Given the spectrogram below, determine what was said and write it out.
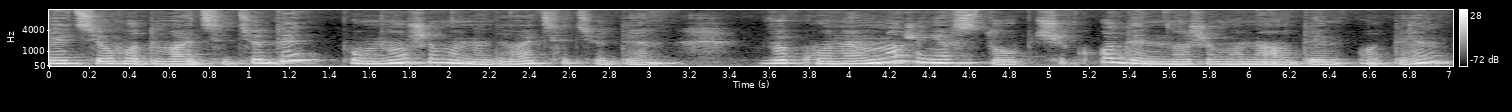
Для цього 21 помножимо на 21. Виконуємо множення в стовпчик. 1 множимо на 1 1,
